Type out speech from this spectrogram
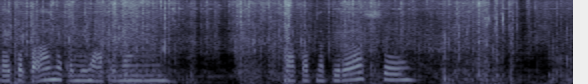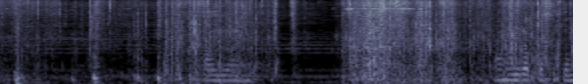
kahit pa paano, kumuha ako ng apat na piraso. Ayan. Ang hirap kasi tum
